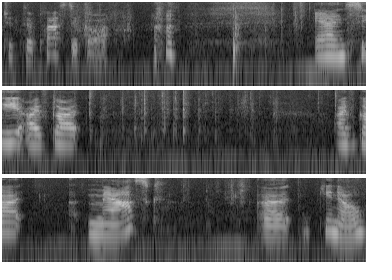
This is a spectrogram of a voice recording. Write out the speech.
took the plastic off. and see, I've got I've got mask, uh, you know,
